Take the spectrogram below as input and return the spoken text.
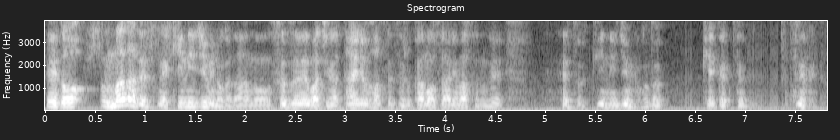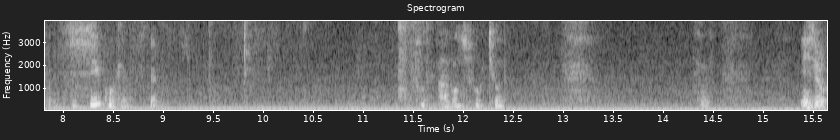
えっ、ーとまだですね近隣住民の方あのスズメバチが大量発生する可能性ありますのでえっ、ーと近隣住民の方警戒強め強めてください。へこきましたよそうだあの状況ですすいません。以上。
